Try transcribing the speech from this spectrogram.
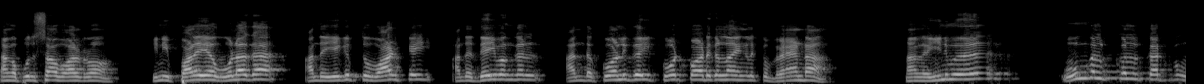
நாங்கள் புதுசாக வாழ்றோம். இனி பழைய உலக அந்த எகிப்து வாழ்க்கை அந்த தெய்வங்கள் அந்த கொள்கை கோட்பாடுகள்லாம் எங்களுக்கு வேண்டாம். நாங்க இனிமே உங்களுக்குள் கற்ப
